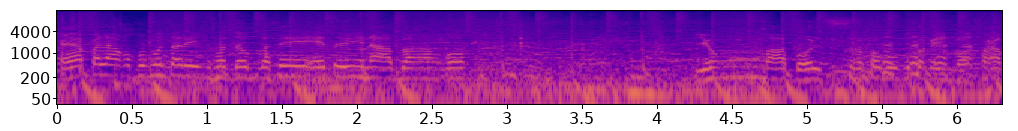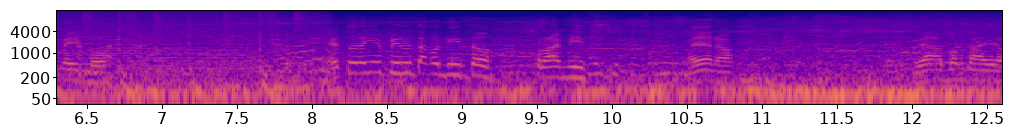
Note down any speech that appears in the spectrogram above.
Kaya pala ako pumunta rito sa Dome kasi ito yung inaabangan ko. yung marbles na pabubutukin mo sa kamay mo. Ito lang yung pinunta ko dito. Promise. Ayan o. Oh. Mag-aabang tayo.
